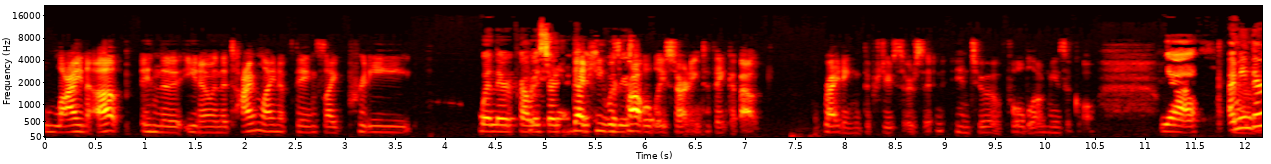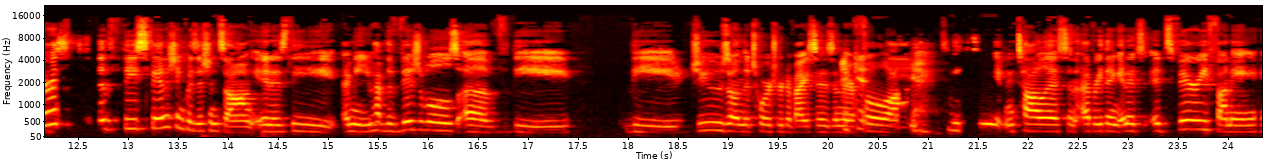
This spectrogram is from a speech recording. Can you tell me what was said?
line up in the you know in the timeline of things like pretty when they're probably starting that he was produce- probably starting to think about writing the producers in, into a full blown musical. Yeah, I mean, Um, there is the Spanish Inquisition song. It is the. I mean, you have the visuals of the the Jews on the torture devices, and they're get- full on and talus and everything, and it's it's very funny.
